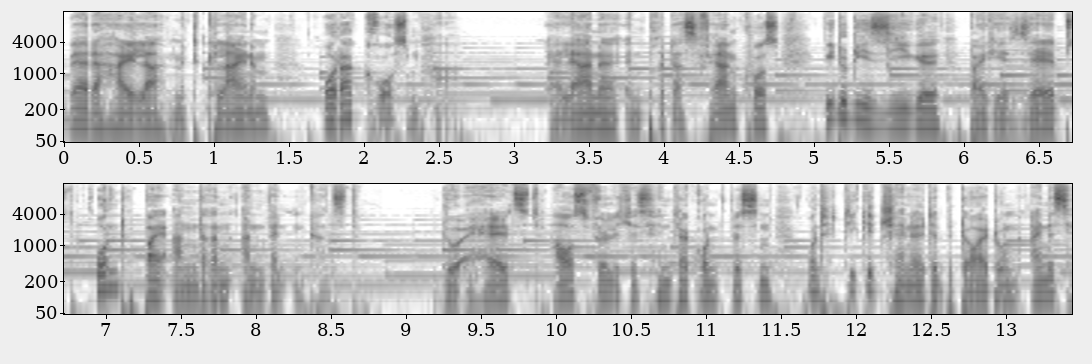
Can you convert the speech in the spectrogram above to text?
Werde Heiler mit kleinem oder großem Haar. Erlerne in Brittas Fernkurs, wie du die Siegel bei dir selbst und bei anderen anwenden kannst. Du erhältst ausführliches Hintergrundwissen und die gechannelte Bedeutung eines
